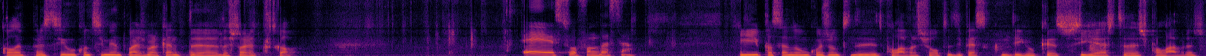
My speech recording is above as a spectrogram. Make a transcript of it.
Qual é para si o acontecimento mais marcante da, da história de Portugal? É a sua fundação. E passando a um conjunto de, de palavras soltas, e peço que me digam o que associa estas palavras,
